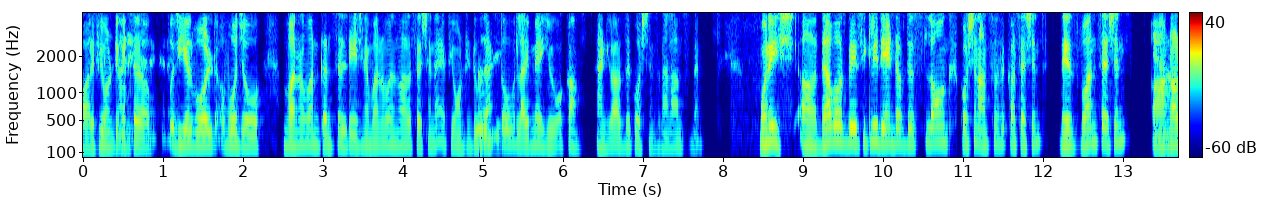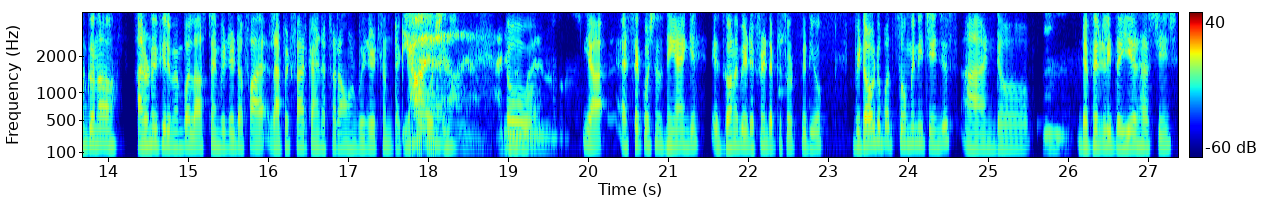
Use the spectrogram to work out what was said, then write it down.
or if you want to get Correct, the correct, correct. real world वो जो one on one consultation है one on one वाला session है if you want to do हाँ that जी। तो live में you come and you ask the questions and I'll answer them Monish, uh, that was basically the end of this long question answer ka session. There's one session. Uh, Yeah. I'm not gonna. I don't know if you remember last time we did a fire, rapid fire kind of a round. We did some technical yeah, yeah, questions. yeah, yeah. I तो- remember, I remember. yeah ऐसे questions नहीं आएंगे it's gonna be a different episode with you we talked about so many changes and uh, Mm. definitely the year has changed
